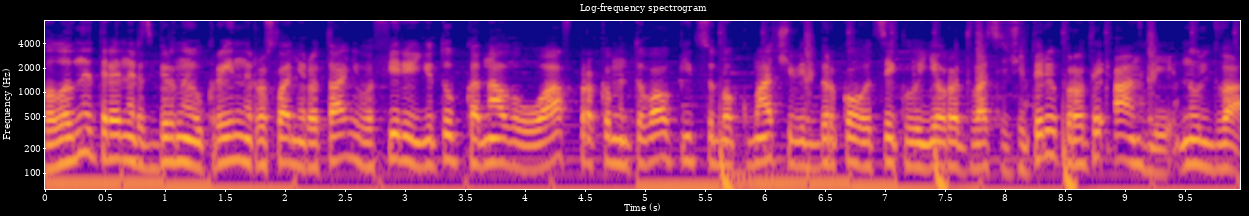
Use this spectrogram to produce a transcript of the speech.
Головний тренер збірної України Руслан Ротань в ефірі YouTube каналу УАФ прокоментував підсумок матчу відбіркового циклу Євро 24 проти Англії 0-2.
